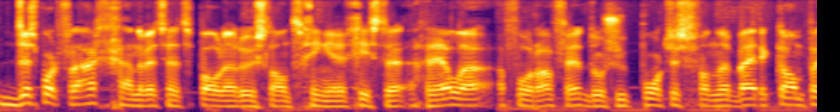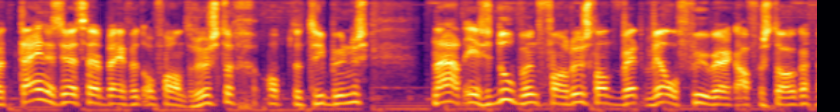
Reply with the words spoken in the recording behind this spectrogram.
De sportvraag. Aan de wedstrijd Polen en Rusland gingen gisteren rellen vooraf... Hè, door supporters van beide kampen. Tijdens de wedstrijd bleef het opvallend rustig op de tribunes. Na het eerste doelpunt van Rusland werd wel vuurwerk afgestoken.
